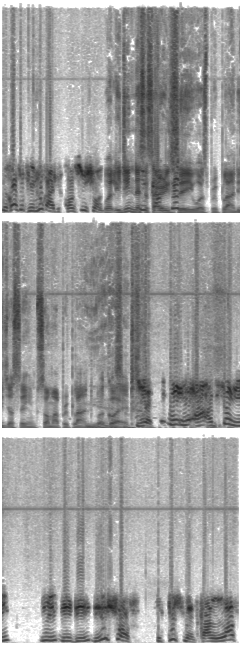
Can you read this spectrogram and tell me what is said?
Because if you look at the constitution, Well, he didn't necessarily say he was pre-planned. He just saying some are pre-planned. but go ahead. yes, I- I'm saying the, the, the, the issue of impeachment can last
